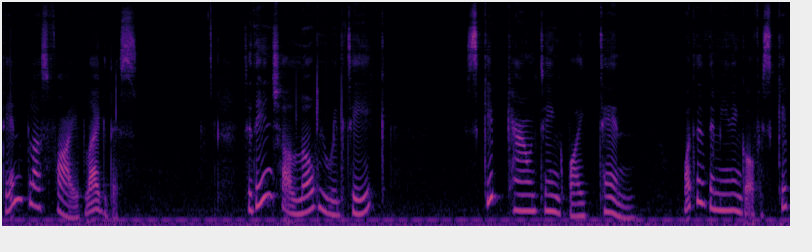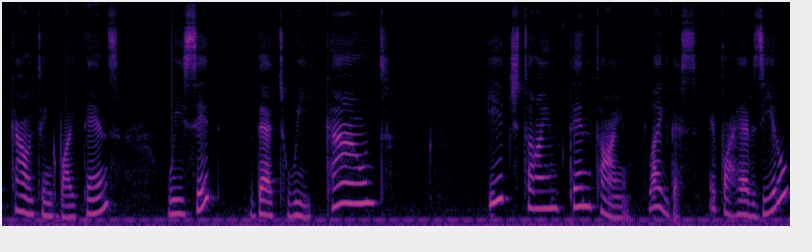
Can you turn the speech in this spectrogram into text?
10 plus 5, like this. Today, inshallah, we will take skip counting by 10. What is the meaning of skip counting by tens? We said that we count each time 10 times, like this. If I have 0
